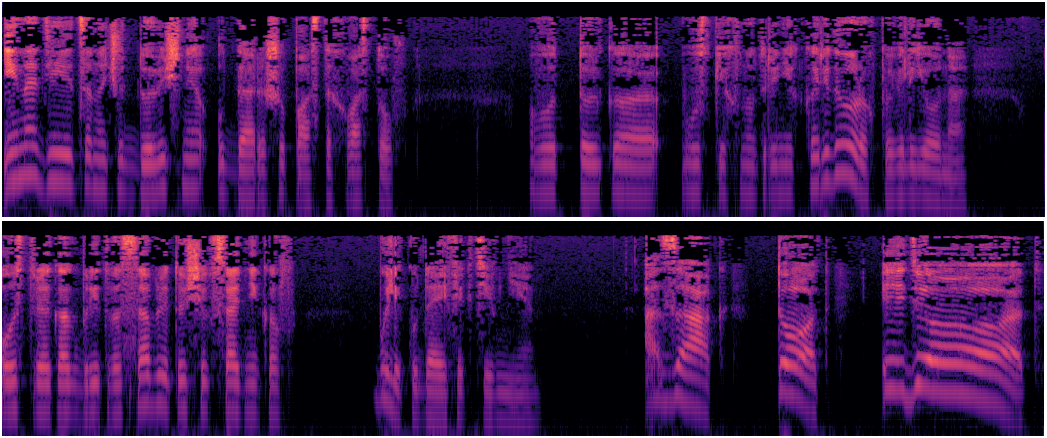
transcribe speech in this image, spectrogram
и надеяться на чудовищные удары шипастых хвостов. Вот только в узких внутренних коридорах павильона, острые как бритва сабли тощих всадников, были куда эффективнее. — Азак! Тот! Идет!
